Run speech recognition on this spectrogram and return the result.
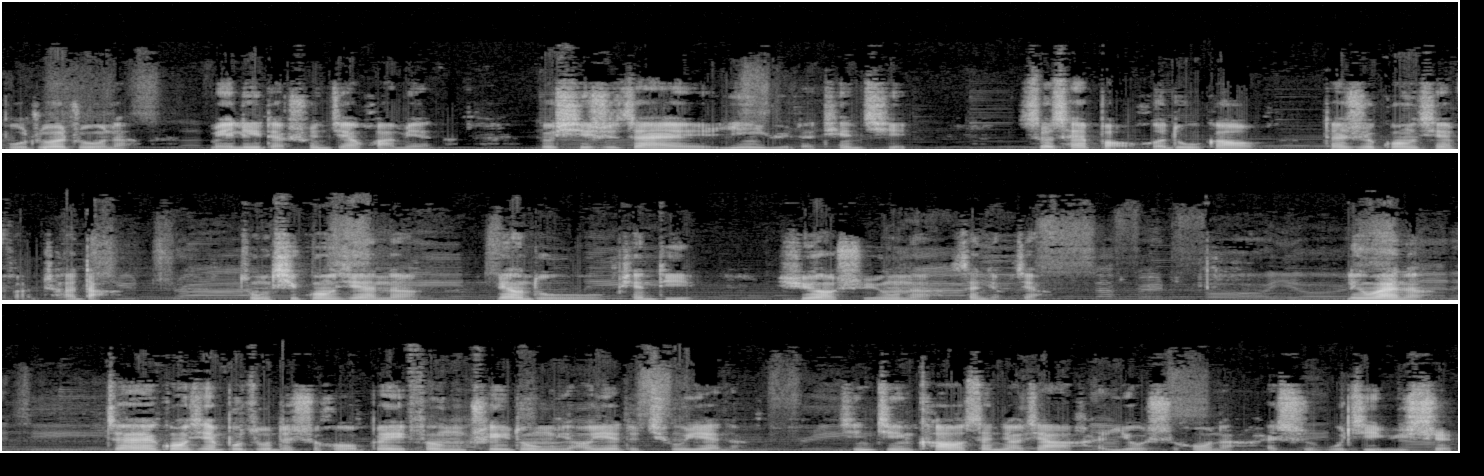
捕捉住呢美丽的瞬间画面呢，尤其是在阴雨的天气，色彩饱和度高，但是光线反差大，总体光线呢亮度偏低，需要使用呢三脚架。另外呢。在光线不足的时候，被风吹动摇曳的秋叶呢，仅仅靠三脚架还有时候呢还是无济于事。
